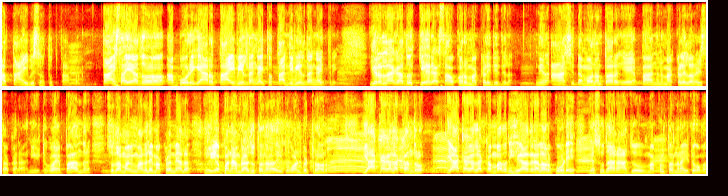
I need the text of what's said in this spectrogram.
ಆ ತಾಯಿ ಬಿ ಸತ್ತತ್ ಪಾಪ. ತಾಯಿ ಸಾಯೋದು ಆ ಪೋರಿಗೆ ಯಾರು ತಾಯಿ ಬಿ ಇಲ್ದಂಗ ಆಯ್ತು, ತಂದೆ ಬಿ ಆಯ್ತು ಆಯ್ತ್ರಿ ಇರಲ್ಲಾಗದು ಕೇರ್ಯಾಗ ಸಾವುಕಾರ ಮಕ್ಕಳು ಇದ್ದಿದ್ದಿಲ್ಲ. ನೀನು, ಆ ಸಿದ್ದಮ್ಮವ್ನ ಅಂತಾರ ಏ ಅಪ್ಪ ನಿನ್ನ ಮಕ್ಕಳಿಲ್ಲ ರೈ ಸಾವುಕಾರ, ನೀ ಇಟ್ಕೋ ಯಪ್ಪ ಅಂದ್ರೆ ಸುಧಮ್ಮಿ ಮೊದಲೇ ಮಕ್ಕಳ ಮೇಲೆ ಏಯಪ್ಪ ನಮ್ಮ ರಾಜು ತಂದ ಇಟ್ಕೊಂಡು ಬಿಟ್ರು ಅವ್ರು. ಯಾಕಾಗಲ್ಲಕ್ಕ ಅಂದಳು. ಯಾಕಾಗಲ್ಲಕ್ಕಮ್ಮ ಅದು ನೀವು ಹೇಳಿದ್ರೆ ಎಲ್ಲರೂ ಕೂಡಿ, ಏ ಸುಧಾ, ರಾಜು, ಮಕ್ಕಳು ತಂದನ ಇಟ್ಕೊಂಬ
